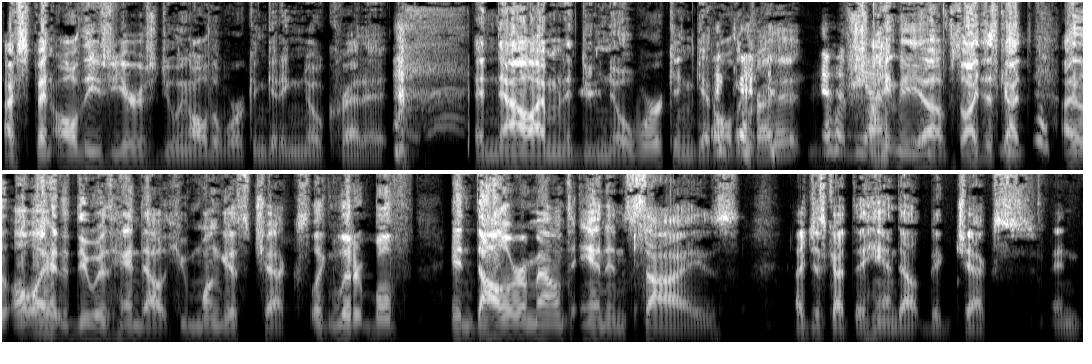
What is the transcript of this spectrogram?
I've spent all these years doing all the work and getting no credit. and now I'm going to do no work and get all the credit. Sign me up. So I just got I, all I had to do was hand out humongous checks, like liter- both in dollar amount and in size. I just got to hand out big checks and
